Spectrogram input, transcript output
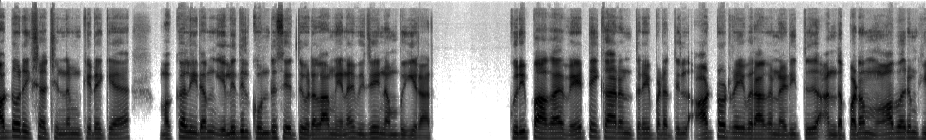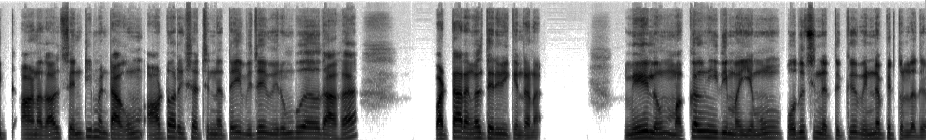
ஆட்டோ ரிக்ஷா சின்னம் கிடைக்க மக்களிடம் எளிதில் கொண்டு சேர்த்து விடலாம் என விஜய் நம்புகிறார். குறிப்பாக வேட்டைக்காரன் திரைப்படத்தில் ஆட்டோ டிரைவராக நடித்து அந்த படம் மாபெரும் ஹிட் ஆனதால் சென்டிமெண்டாகவும் ஆட்டோ ரிக்ஷா சின்னத்தை விஜய் விரும்புவதாக வட்டாரங்கள் தெரிவிக்கின்றன. மேலும் மக்கள் நீதி மையமும் பொது சின்னத்துக்கு விண்ணப்பித்துள்ளது.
